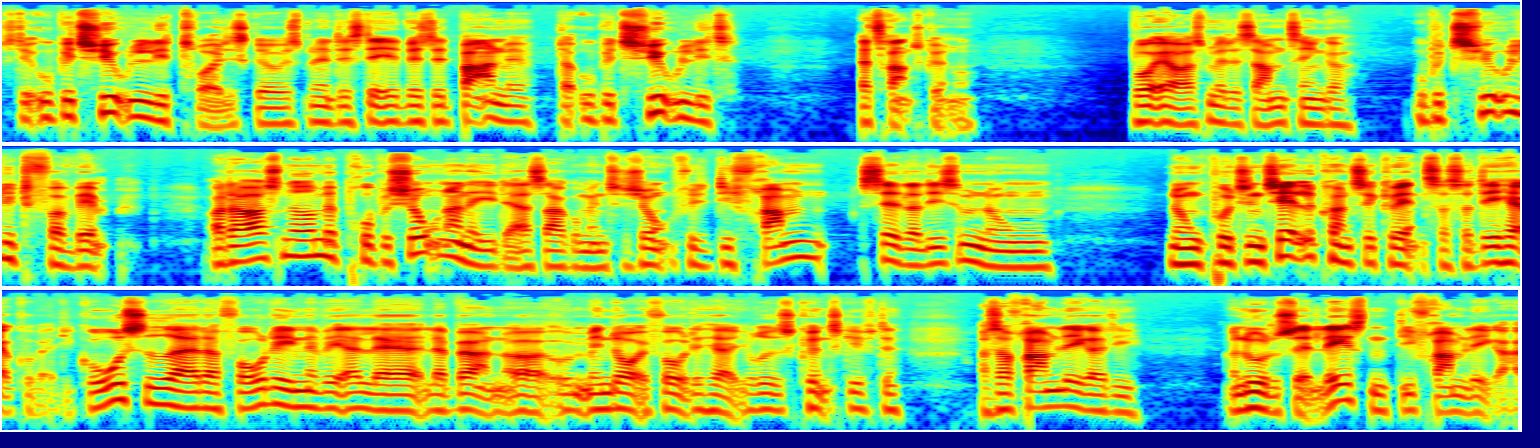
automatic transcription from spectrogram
så det er ubetvivligt, tror jeg, de skriver, hvis, men det, hvis det er et barn med, der ubetvivligt er transkønnet. Hvor jeg også med det samme tænker, ubetvivligt for hvem? Og der er også noget med proportionerne i deres argumentation, fordi de fremsætter ligesom nogle, nogle potentielle konsekvenser, så det her kunne være de gode sider af det, og fordelene ved at lade, lade børn og mindreårige få det her juridisk kønsskifte. Og så fremlægger de og nu har du selv læst den, de fremlægger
